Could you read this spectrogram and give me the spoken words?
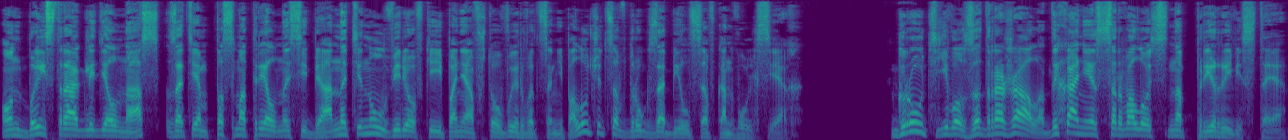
Он быстро оглядел нас, затем посмотрел на себя, натянул веревки и, поняв, что вырваться не получится, вдруг забился в конвульсиях. Грудь его задрожала, дыхание сорвалось на прерывистое.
